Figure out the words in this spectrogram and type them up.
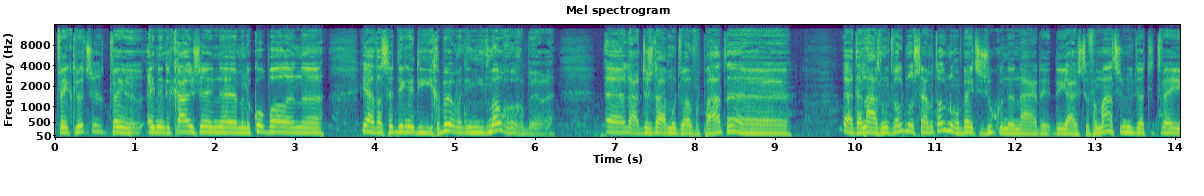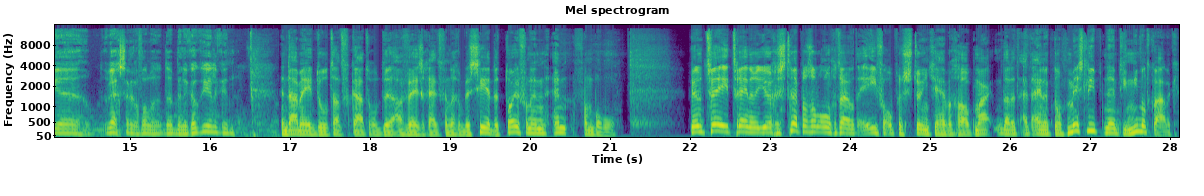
twee klutsen, twee, één in de kruisen en uh, met een kopbal. En, uh, ja, dat zijn dingen die gebeuren, maar die niet mogen gebeuren. Uh, nou, dus daar moeten we over praten. Ja, daarnaast moeten we ook nog, zijn we het ook nog een beetje zoekende naar de, de juiste formatie. Nu dat die twee weg zijn gevallen, daar ben ik ook eerlijk in. En daarmee doelt de advocaat op de afwezigheid van de geblesseerde Toivonen en Van Bommel. Willem twee trainer Jurgen Streppel zal ongetwijfeld even op een stuntje hebben gehoopt. Maar dat het uiteindelijk nog misliep, neemt hij niemand kwalijk.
